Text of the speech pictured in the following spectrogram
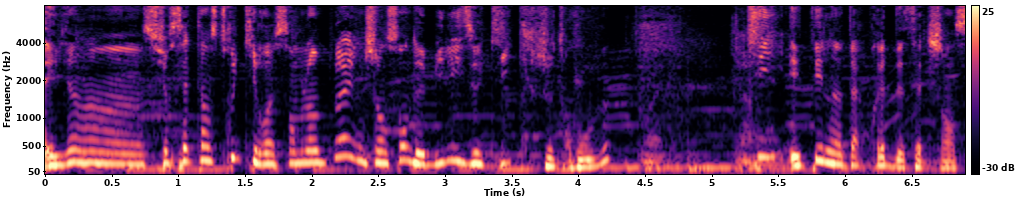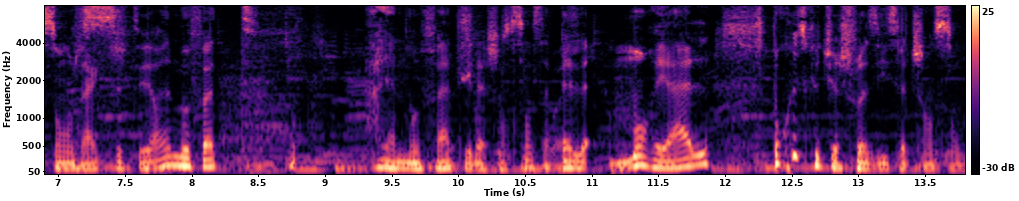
Eh bien, sur cet instru qui ressemble un peu à une chanson de Billy the Kick, je trouve. Qui était l'interprète de cette chanson, Jacques? C'était Ariane Moffat. Ariane Moffat et la chanson s'appelle Montréal. Pourquoi est-ce que tu as choisi cette chanson?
